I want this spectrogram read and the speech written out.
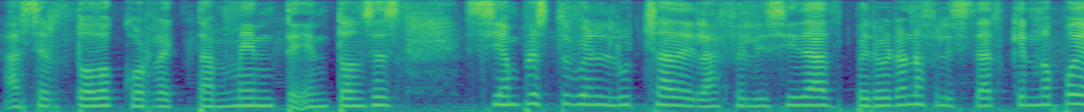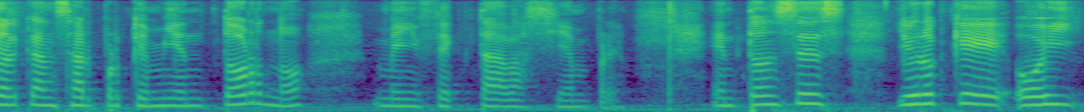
hacer todo correctamente. Entonces siempre estuve en lucha de la felicidad, pero era una felicidad que no podía alcanzar porque mi entorno me infectaba siempre. Entonces yo creo que hoy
